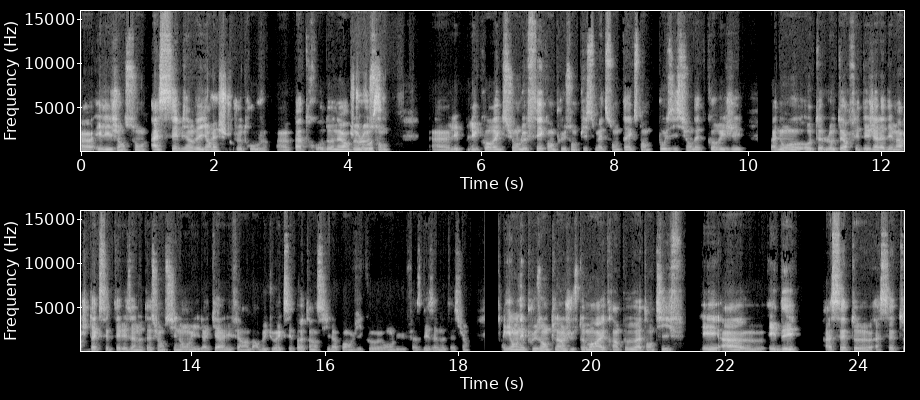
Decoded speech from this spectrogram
Euh, et les gens sont assez bienveillants, Ouais, je, trou- je trouve. Euh, pas trop donneurs je de leçons. Euh, les, les corrections, le fait qu'en plus on puisse mettre son texte en position d'être corrigé, bah nous, auteur- l'auteur fait déjà la démarche d'accepter les annotations, sinon il a qu'à aller faire un barbecue avec ses potes hein, s'il n'a pas envie qu'on lui fasse des annotations. Et on est plus enclin justement à être un peu attentif et à aider à cette, à cette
